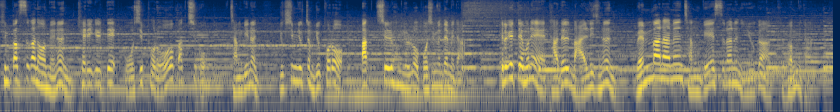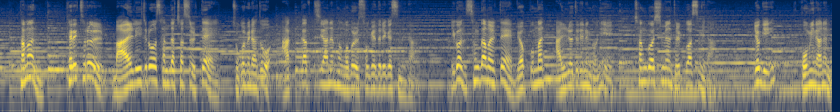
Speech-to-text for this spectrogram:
흰 박스가 나오면은 캐릭일 때 50%로 빡치고 장비는 66.6%로 빡칠 확률로 보시면 됩니다. 그렇기 때문에 다들 마일리지는 웬만하면 장비에 쓰라는 이유가 그겁니다. 다만 캐릭터를 마일리지로 산다 쳤을 때 조금이라도 아깝지 않은 방법을 소개해드리겠습니다. 이건 상담할 때 몇 분만 알려드리는 거니 참고하시면 될 것 같습니다. 여기 고민하는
